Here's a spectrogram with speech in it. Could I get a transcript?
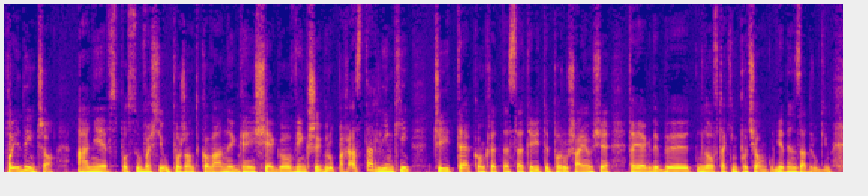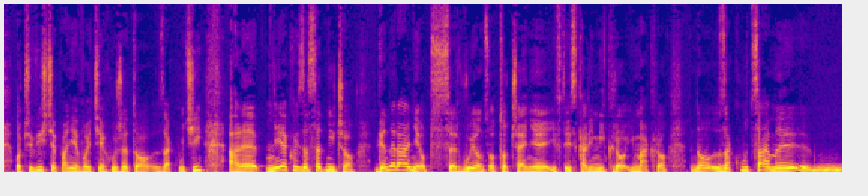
pojedynczo, a nie w sposób właśnie uporządkowany, gęsiego w większych grupach. A Starlinki, czyli te konkretne satelity poruszają się tak jak gdyby no, w takim pociągu, jeden za drugim. Oczywiście, panie Wojciechu, że to zakłóci, ale nie jakoś zasadniczo. Generalnie obserwując otoczenie i w tej skali mikro i makro, no, zakłócamy mm,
